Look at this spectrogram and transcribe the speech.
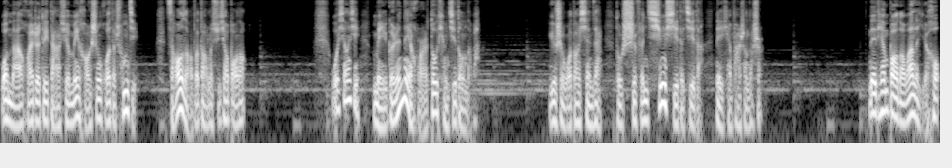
我满怀着对大学美好生活的憧憬，早早的到了学校报道。我相信每个人那会儿都挺激动的吧，于是我到现在都十分清晰的记得那天发生的事儿。那天报道完了以后，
